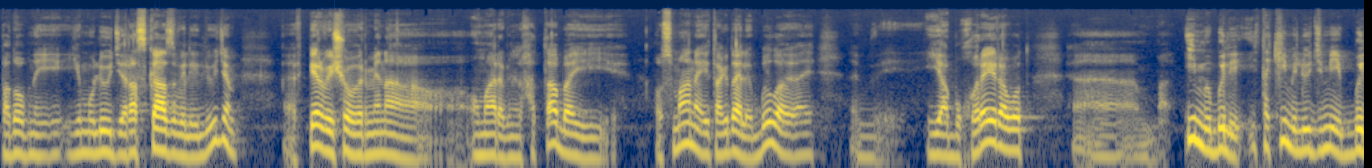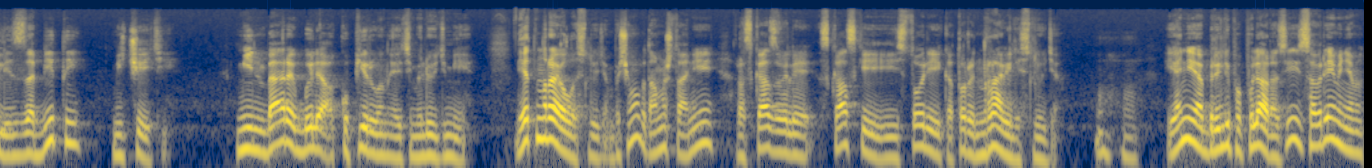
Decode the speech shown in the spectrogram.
подобные ему люди рассказывали людям э, в первые еще времена Умара ибн Хаттаба и Османа и так далее было, э, и Абу Хурейра, вот, э, ими были, и такими людьми были забиты мечети. Минбары были оккупированы этими людьми. И это нравилось людям. Почему? Потому что они рассказывали сказки и истории, которые нравились людям. Угу. И они обрели популярность. И со временем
